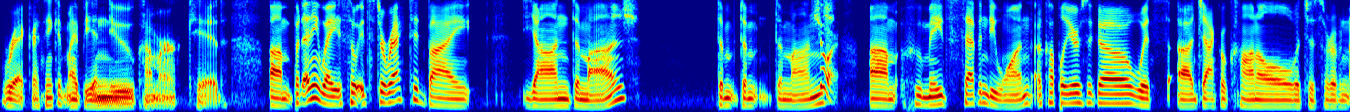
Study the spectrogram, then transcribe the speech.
Rick. I think it might be a newcomer kid. Um, but anyway, so it's directed by Yann Demange. Dem- Dem- Demange, Sure. Um, who made 71 a couple years ago with uh, Jack O'Connell, which is sort of an,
